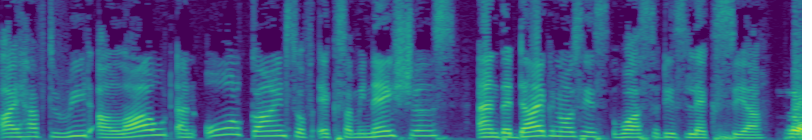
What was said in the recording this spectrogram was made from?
I have to read aloud and all kinds of examinations, and the diagnosis was dyslexia. No,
